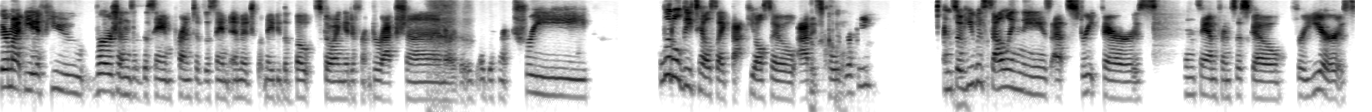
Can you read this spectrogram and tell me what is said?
there might be a few versions of the same print of the same image, but maybe the boat's going a different direction or there's a different tree. Little details like that. He also added That's calligraphy. Cool. And so hmm. he was selling these at street fairs in San Francisco for years.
